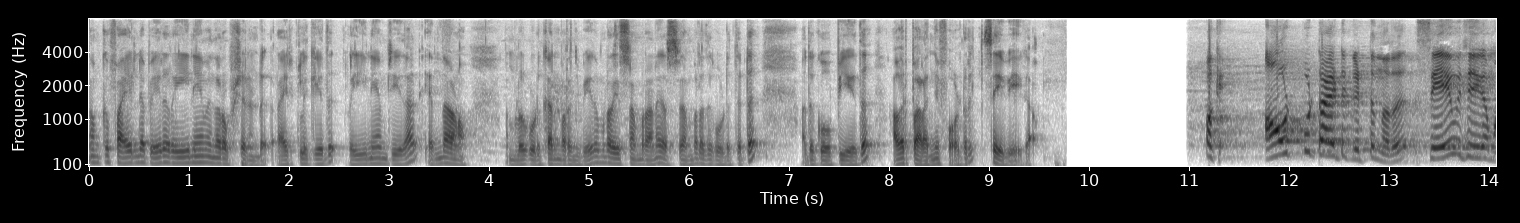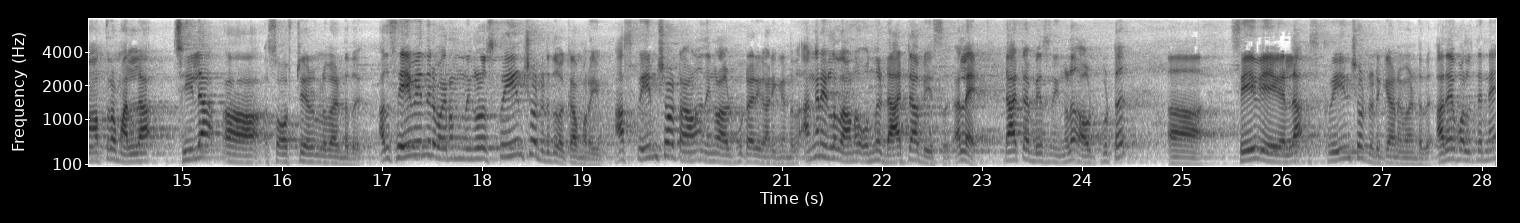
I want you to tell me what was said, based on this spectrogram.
നമുക്ക് ഫയലിന്റെ പേര് റീനെയിം എന്നൊരു ഓപ്ഷൻ ഉണ്ട്. റൈറ്റ് ക്ലിക്ക് ചെയ്ത് റീനെയിം ചെയ്താൽ എന്താണോ നമ്മൾ കൊടുക്കാൻ പറഞ്ഞ പേര്. നമ്മുടെ രജിസ്റ്റർ നമ്പറാണ് രജിസ്റ്റർ നമ്പർ. അത് കൊടുത്തിട്ട് അത് കോപ്പി ചെയ്ത് അവർ പറഞ്ഞ ഫോൾഡറിൽ സേവ് ചെയ്യുക. ഓക്കെ. ഔട്ട്പുട്ടായിട്ട് കിട്ടുന്നത് സേവ് ചെയ്യുക മാത്രമല്ല ചില സോഫ്റ്റ്വെയറുകൾ വേണ്ടത്. അത് സേവ് ചെയ്യുന്നതിന് പകരം നിങ്ങൾ സ്ക്രീൻഷോട്ട് എടുത്ത് വെക്കാൻ പറയും. ആ സ്ക്രീൻഷോട്ടാണ് നിങ്ങൾ ഔട്ട്പുട്ടായിട്ട് കാണിക്കേണ്ടത്. അങ്ങനെയുള്ളതാണ് ഒന്ന് ഡാറ്റാബേസ് അല്ലേ? ഡാറ്റാബേസ് നിങ്ങൾ ഔട്ട്പുട്ട് സേവ് ചെയ്യുകയല്ല സ്ക്രീൻഷോട്ട് എടുക്കുകയാണ് വേണ്ടത്. അതേപോലെ തന്നെ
